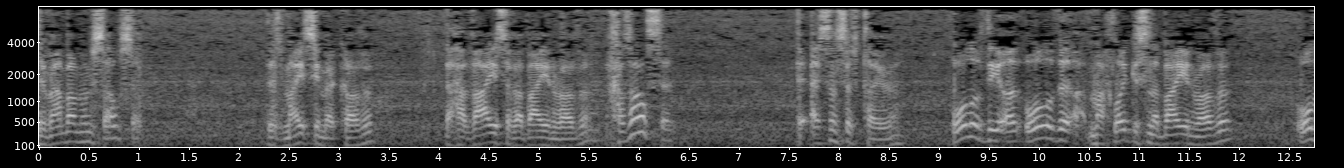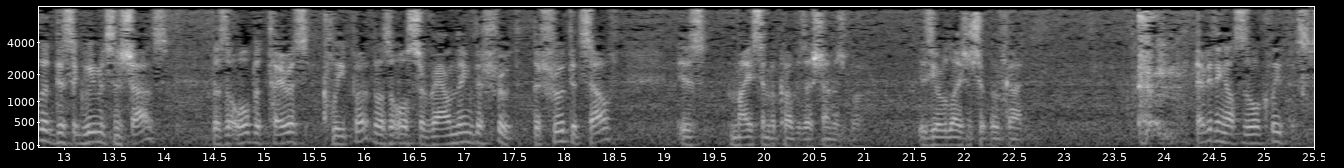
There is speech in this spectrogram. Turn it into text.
the Rambam himself said there's Maisi Merkava, the Havayis of Abai and Rava. Chazal said, the essence of Torah, all of the uh, all of the Machlokes and Abai and Rava, all the disagreements in Shas, those are all the Torah's klipa. Those are all surrounding the fruit. The fruit itself is Maisi Merkava, is Hashem's is your relationship with God. Everything else is all klipas.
